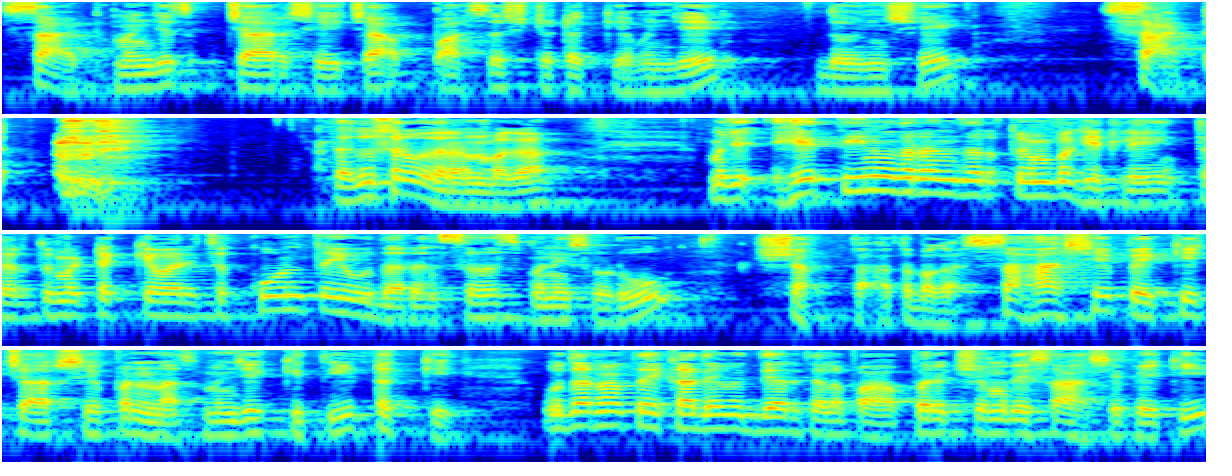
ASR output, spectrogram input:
साठ. म्हणजेच चारशेच्या पासष्ट टक्के म्हणजे दोनशे साठ. तर दुसरं उदाहरण बघा. म्हणजे हे तीन उदाहरण जर तुम्ही बघितले तर तुम्ही टक्केवारीचं कोणतंही उदाहरण सहजपणे सोडवू शकता. आता बघा सहाशेपैकी चारशे पन्नास म्हणजे किती टक्के? उदाहरणार्थ एखाद्या विद्यार्थ्याला पहा परीक्षेमध्ये सहाशेपैकी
